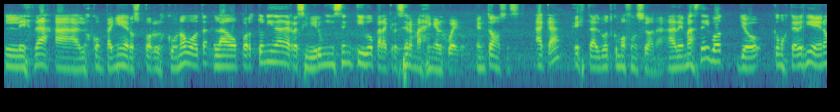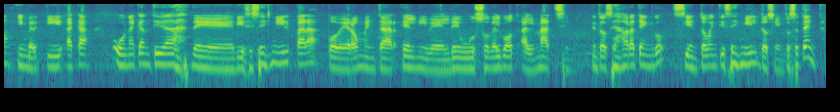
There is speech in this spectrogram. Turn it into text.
les da a los compañeros por los que uno vota la oportunidad de recibir un incentivo para crecer más en el juego. Entonces acá está el bot como funciona. Además del bot yo como ustedes vieron invertí acá una cantidad de 16.000 para poder aumentar el nivel de uso del bot al máximo. Entonces ahora tengo 126.270.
